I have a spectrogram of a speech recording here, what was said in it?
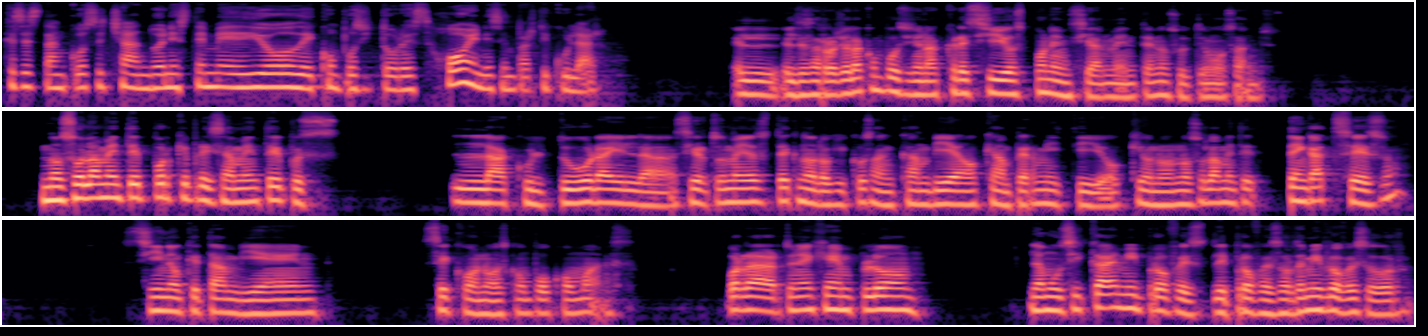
que se están cosechando en este medio de compositores jóvenes en particular? El, el desarrollo de la composición ha crecido exponencialmente en los últimos años. No solamente porque precisamente pues la cultura y la, ciertos medios tecnológicos han cambiado, que han permitido que uno no solamente tenga acceso, sino que también se conozca un poco más. Para darte un ejemplo, la música de mi profesor de mi profesor,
